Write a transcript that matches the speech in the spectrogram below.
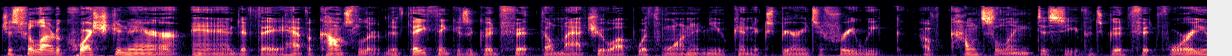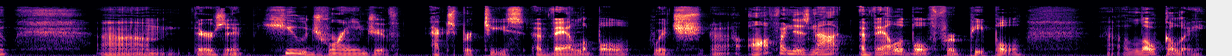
just fill out a questionnaire. And if they have a counselor that they think is a good fit, they'll match you up with one and you can experience a free week of counseling to see if it's a good fit for you. Um, there's a huge range of expertise available, which uh, often is not available for people uh, locally.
